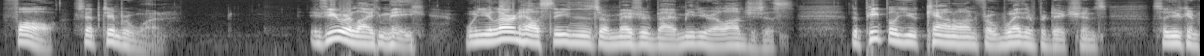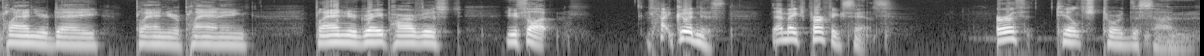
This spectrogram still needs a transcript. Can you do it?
fall September 1. If you are like me, when you learn how seasons are measured by meteorologists, the people you count on for weather predictions so you can plan your day, plan your planning, plan your grape harvest, you thought, my goodness, that makes perfect sense. Earth tilts toward the sun.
